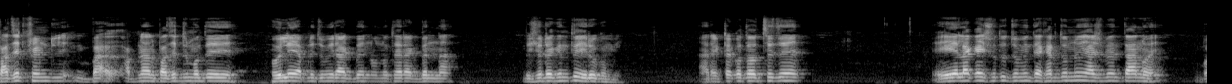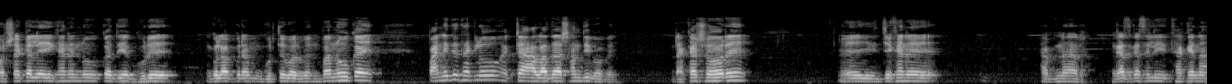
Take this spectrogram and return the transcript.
বাজেট ফ্রেন্ডলি আপনার বাজেটের মধ্যে হইলে আপনি জমি রাখবেন, অন্যথায় রাখবেন না। বিষয়টা কিন্তু এরকমই। আর একটা কথা হচ্ছে যে, এই এলাকায় শুধু জমি দেখার জন্যই আসবেন তা নয়, বর্ষাকালে এখানে নৌকা দিয়ে ঘুরে গোলাপগ্রাম ঘুরতে পারবেন বা নৌকায় পানিতে থাকলেও একটা আলাদা শান্তি পাবেন। ঢাকা শহরে এই যেখানে আপনার গাছগাছালি থাকে না,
